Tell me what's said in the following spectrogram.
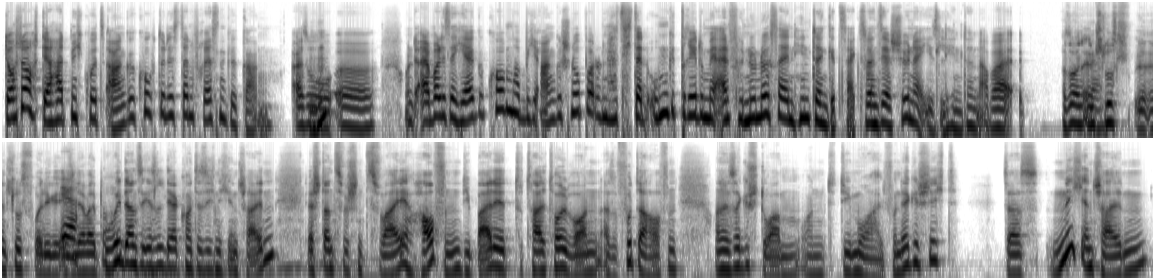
Doch, doch, der hat mich kurz angeguckt und ist dann fressen gegangen. Also, Mhm. äh, und einmal ist er hergekommen, habe mich angeschnuppert und hat sich dann umgedreht und mir einfach nur noch seinen Hintern gezeigt. Es war ein sehr schöner Eselhintern, aber Also ein. Entschluss, äh, entschlussfreudiger Ja, Esel, ja, weil. Buridans Esel, der konnte sich nicht entscheiden. Der stand zwischen zwei Haufen, die beide total toll waren, also Futterhaufen, und dann ist er gestorben. Und die Moral von der Geschichte, dass nicht entscheiden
